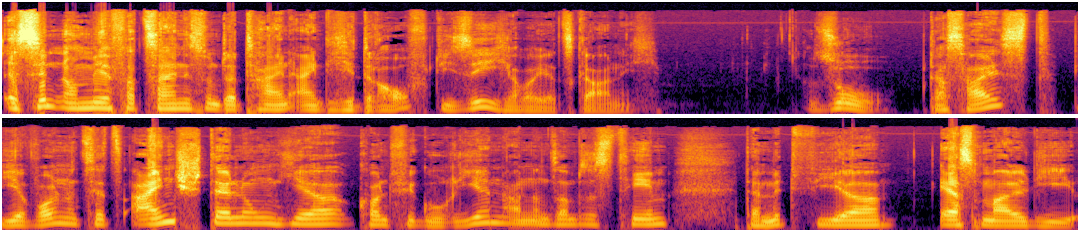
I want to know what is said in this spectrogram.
es sind noch mehr Verzeichnisse und Dateien eigentlich hier drauf, die sehe ich aber jetzt gar nicht. So, das heißt, wir wollen uns jetzt Einstellungen hier konfigurieren an unserem System, damit wir erstmal die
